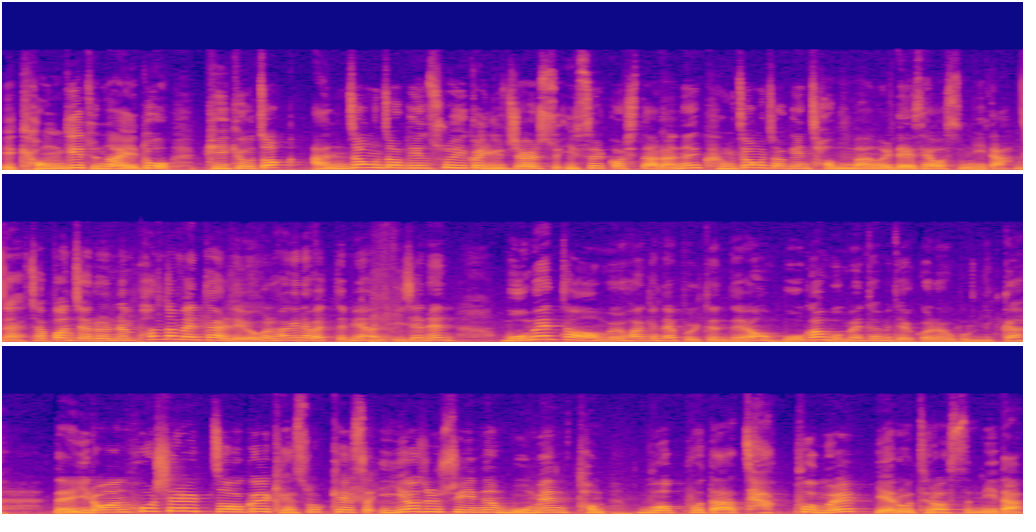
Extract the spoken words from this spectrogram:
이 경기 둔화에도 비교적 안정적인 수익을 유지할 수 있을 것이다라는 긍정적인 전망을 내세웠습니다. 네, 첫 번째로는 펀더멘탈 내용을 확인해 봤다면 이제는 모멘텀을 확인해 볼 텐데요. 뭐가 모멘텀이 될 거라고 봅니까? 네, 이러한 호실적을 계속해서 이어줄 수 있는 모멘텀, 무엇보다 작품을 예로 들었습니다.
